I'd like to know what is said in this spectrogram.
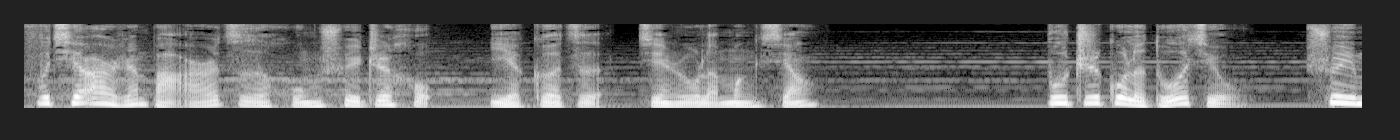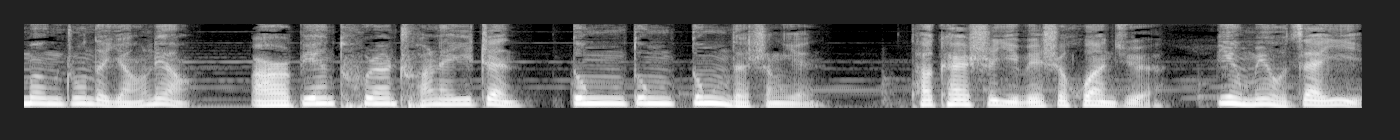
夫妻二人把儿子哄睡之后，也各自进入了梦乡。不知过了多久，睡梦中的杨亮耳边突然传来一阵咚咚咚的声音，他开始以为是幻觉，并没有在意。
